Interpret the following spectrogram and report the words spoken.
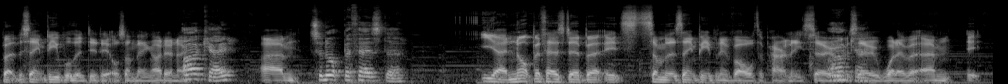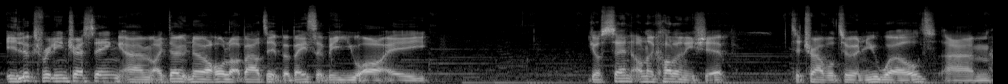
but the same people that did it or something. I don't know. Okay. Um, So not Bethesda. yeah, not Bethesda, but it's some of the same people involved apparently. So Okay. so whatever. Um, it, it looks really interesting. Um, I don't know a whole lot about it, but basically you are a you're sent on a colony ship to travel to a new world. Um,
